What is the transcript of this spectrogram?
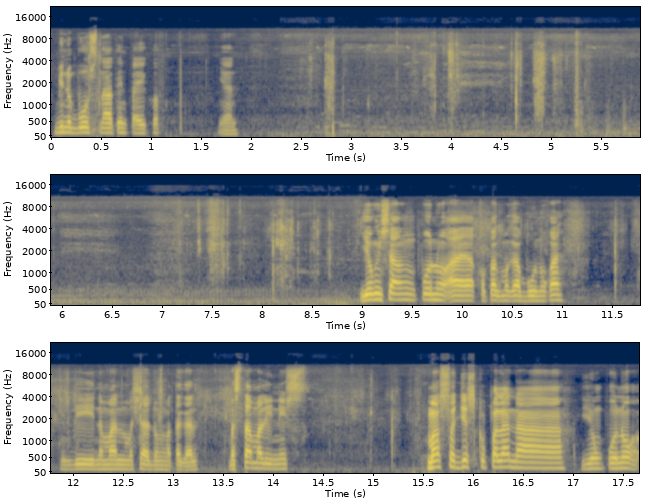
binubuhos natin paikot. Yan. Yung isang puno ay kapag mag-abuno ka, hindi naman masyadong matagal. Basta malinis. Mas suggest ko pala na yung puno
